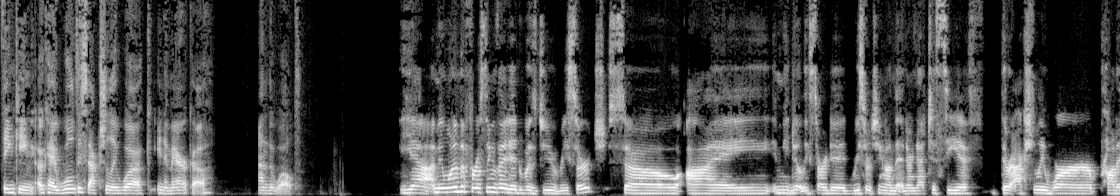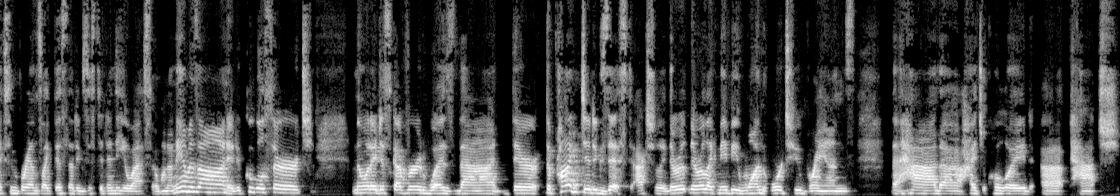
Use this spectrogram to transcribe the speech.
thinking, okay, will this actually work in America? And the world? Yeah, I mean, one of the first things I did was do research. So I immediately started researching on the internet to see if there actually were products and brands like this that existed in the US. I went on Amazon, I did Google search. And then what I discovered was that there, the product did exist actually. There, there were like maybe one or two brands that had a hydrocolloid uh, patch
